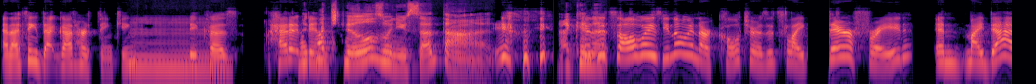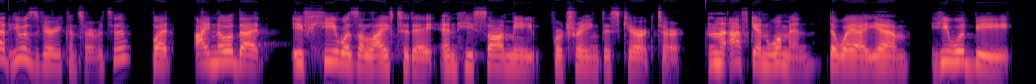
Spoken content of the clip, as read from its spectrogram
And I think that got her thinking mm. because had it I been got chills when you said that. I can. Because it's always, you know, in our cultures, it's like they're afraid. And my dad, he was very conservative, but I know that if he was alive today and he saw me portraying this character, an Afghan woman, the way I am, he would be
